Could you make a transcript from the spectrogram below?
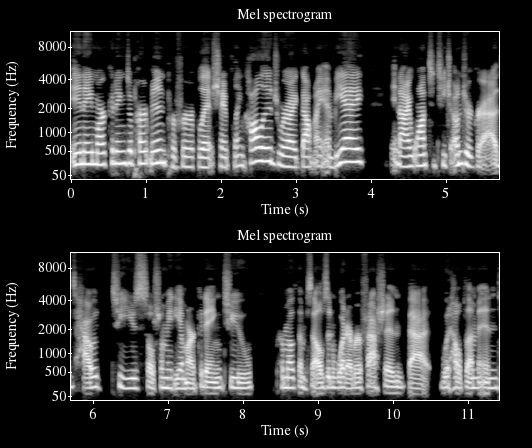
in a marketing department, preferably at Champlain College, where I got my MBA. And I want to teach undergrads how to use social media marketing to promote themselves in whatever fashion that would help them. And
